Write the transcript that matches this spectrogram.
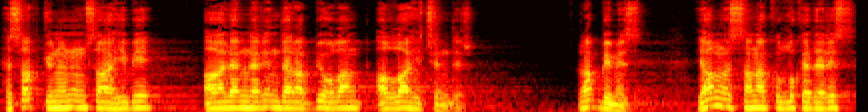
hesap gününün sahibi, alemlerin de Rabbi olan Allah içindir. Rabbimiz, yalnız sana kulluk ederiz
